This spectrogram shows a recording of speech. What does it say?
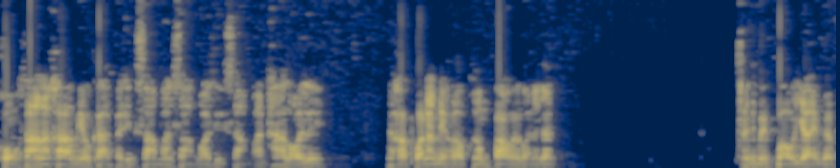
โครงสร้างราคามีโอกาสไปถึงสามพันสามร้อยถึงสามพันห้าร้อยเลยนะครับ เพราะนั้นเดี๋ยวเราเพิ่มเป้าไว้ก่อนแล้วกัน อันนี้เป็นเป้าใหญ่แบบ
